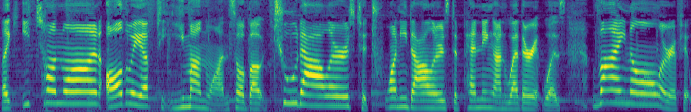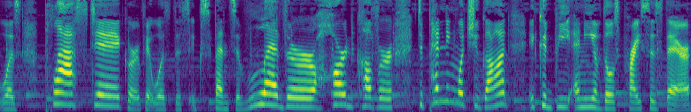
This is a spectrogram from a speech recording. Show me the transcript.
like 2,000 won all the way up to 2만 won. So about $2 to $20, depending on whether it was vinyl or if it was plastic or if it was this expensive leather, hardcover. Depending what you got, it could be any of those prices there.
